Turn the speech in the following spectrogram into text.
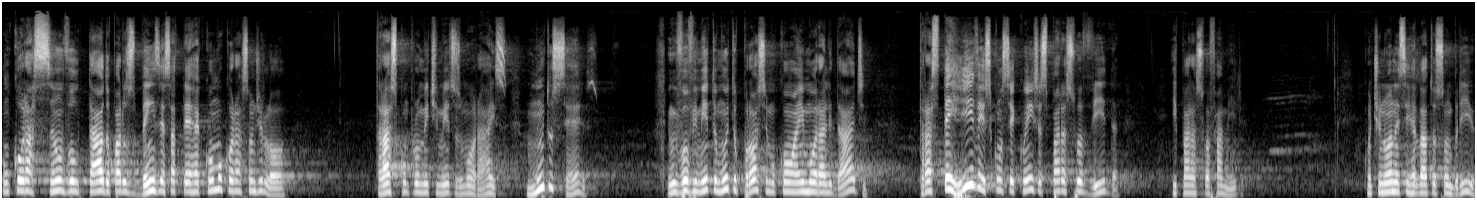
um coração voltado para os bens dessa terra, como o coração de Ló, traz comprometimentos morais muito sérios. Um envolvimento muito próximo com a imoralidade traz terríveis consequências para a sua vida e para a sua família. Continuando esse relato sombrio,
